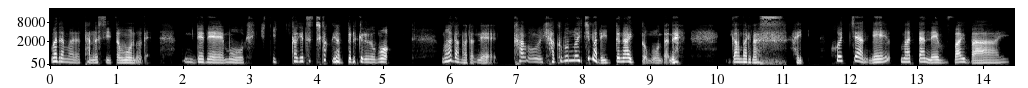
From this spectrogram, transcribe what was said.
まだまだ楽しいと思うので。でね、もう1ヶ月近くやってるけれども、まだまだね、多分100分の1までいってないと思うんだね。頑張ります。はい。ほいちゃんね。またね。バイバイ。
